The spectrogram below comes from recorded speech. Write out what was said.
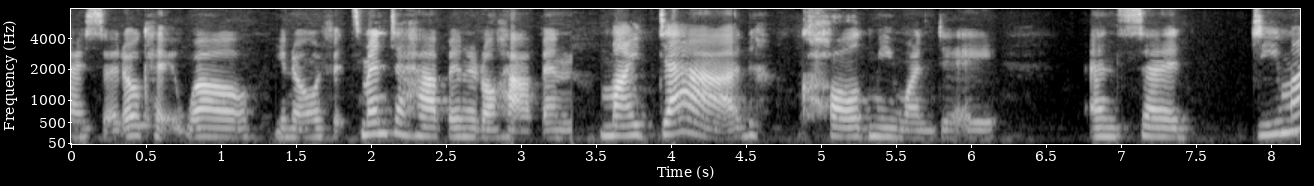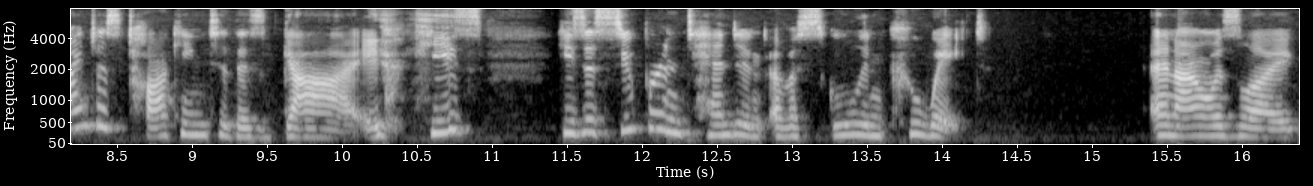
I said, okay, well, you know, if it's meant to happen, it'll happen. My dad called me one day and said, do you mind just talking to this guy? He's he's a superintendent of a school in Kuwait. And I was like,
